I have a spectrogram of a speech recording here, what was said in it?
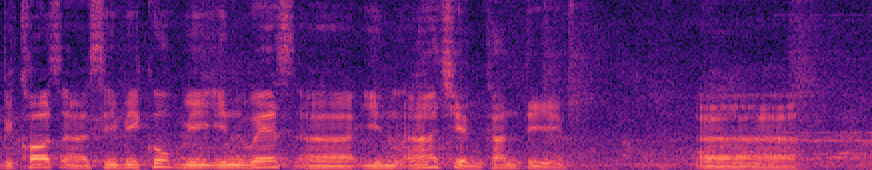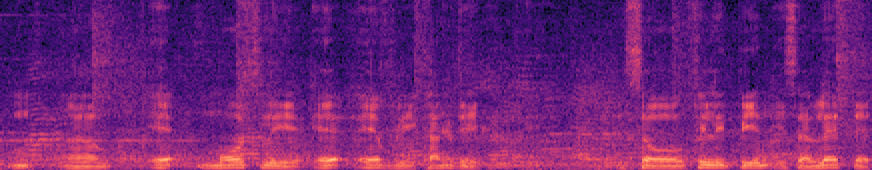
because uh, CP Group we invest uh, in Asian country, uh, e- mostly e- every country. So Philippines is related,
